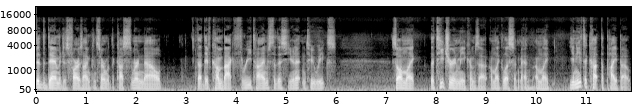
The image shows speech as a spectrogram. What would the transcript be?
did the damage as far as I'm concerned with the customer. Now that they've come back three times to this unit in two weeks, so I'm like, the teacher in me comes out. I'm like, listen, man. I'm like, you need to cut the pipe out.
